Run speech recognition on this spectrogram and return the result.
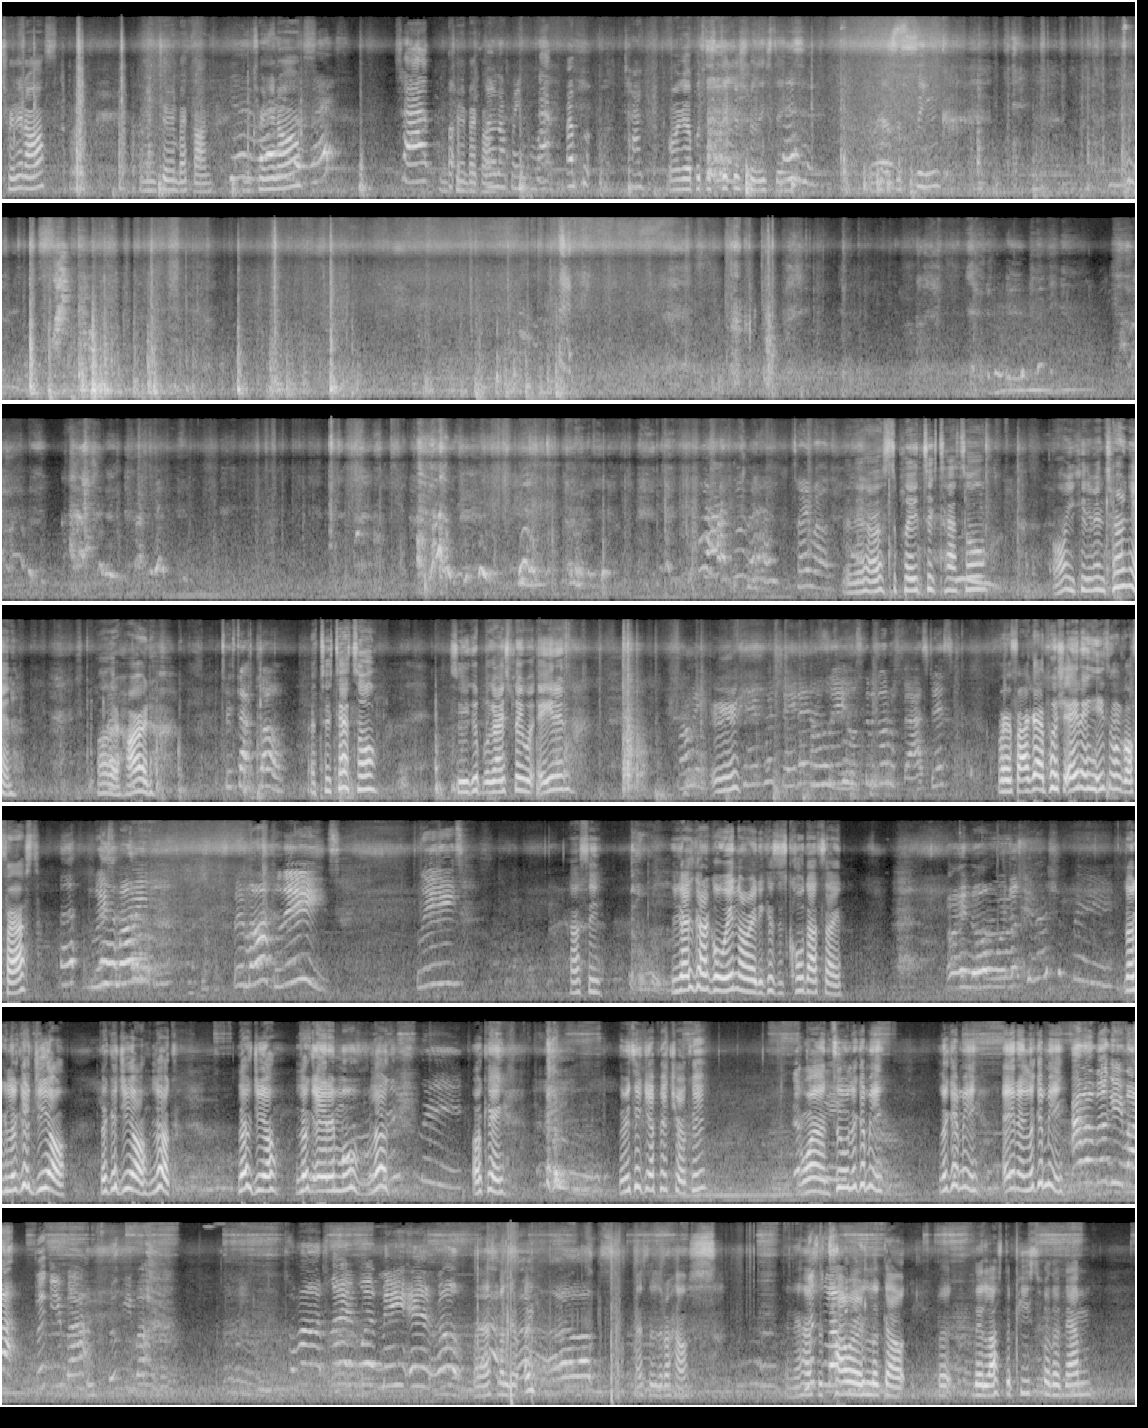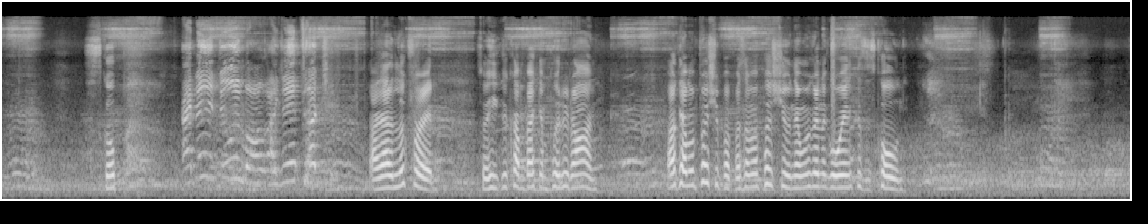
You turn it off. And then turn it back on. You turn it off. Tap. And turn it back I'm on. not playing no. I put tag. Oh, I gotta put the stickers for these things. It has a sink. And it has to play tic-tac-toe. Oh, you can even turn it. Oh, they're hard. Tic-tac-toe. A tic-tac-toe. So you could guys play with Aiden. Mommy, Mm. can you push Aiden and see who's gonna go the fastest? But if I gotta push Aiden, he's gonna go fast. Please, mommy. Wait, mom, please. Please. I'll see. You guys gotta go in already because it's cold outside. I know, we're just here. Look, look at Gio. Look at Gio. Look. Look, Gio. Look, Aiden, move. Look. Okay. Let me take you a picture, okay? One, two, look at me. Look at me. Aiden, look at me. I'm a boogie bot. Boogie bot. Boogie bot. Come on, play with me and roll. Oh, that's my little- ay. That's the little house. And it has Look, the tower lookout. But they lost the piece for the damn scope. I didn't do it, mom. I didn't touch it. I gotta look for it. So he could come back and put it on. Okay, I'm gonna push you, Papas. I'm gonna push you, and then we're gonna go in because it's cold.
